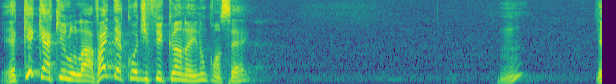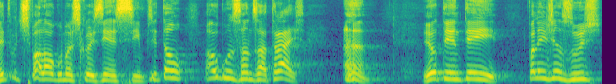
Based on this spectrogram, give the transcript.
O é, que, que é aquilo lá? Vai decodificando aí, não consegue. Hum? Eu vou te falar algumas coisinhas simples. Então, alguns anos atrás, eu tentei Falei, Jesus,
